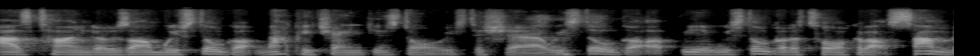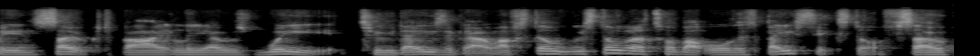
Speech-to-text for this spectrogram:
as time goes on, we've still got nappy changing stories to share. We still got you know, we still got to talk about Sam being soaked by Leo's wee two days ago. I've still we still got to talk about all this basic stuff. So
